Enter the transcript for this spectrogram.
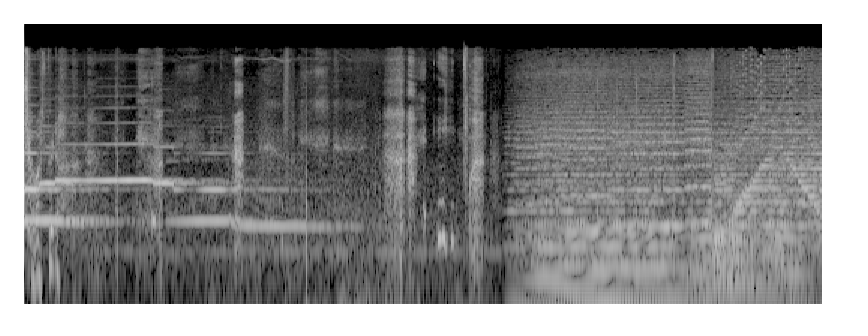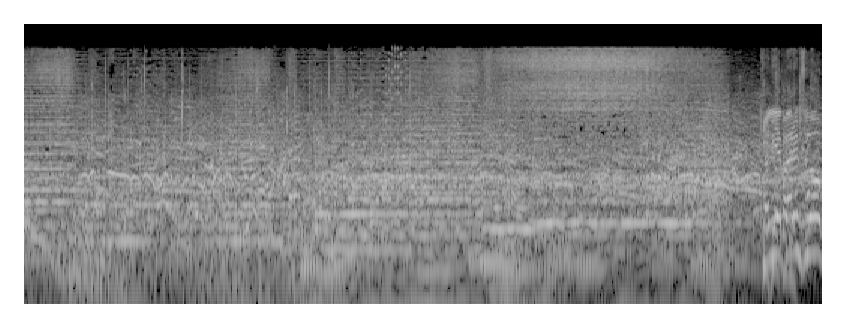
शाबाश बेटा। चलिए पेरेंट्स लोग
